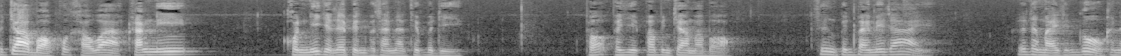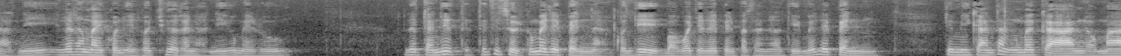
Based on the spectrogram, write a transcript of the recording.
พระเจ้าบอกพวกเขาว่า ครั้งนี้คนนี้จะได้เป็นประธานาธิบดี เพราะพระเยพระเป็นเจ้ามาบอก ซึ่งเป็นไปไม่ได้ แล้วทำไมถึงโง่ขนาดนี้ แล้วทำไมคนอื่นเขาเชื่อขนาดนี้ก็ไม่รู้ แล้วแต่ที่ที่สุดก็ไม่ได้เป็นนะคนที่บอกว่าจะได้เป็นประธานาธิบดีไม่ได้เป็นจะมีการตั้งกรรมการออกมา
